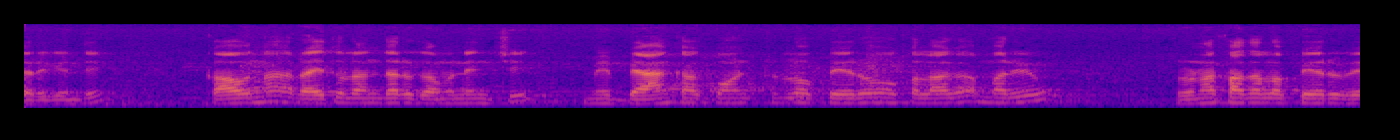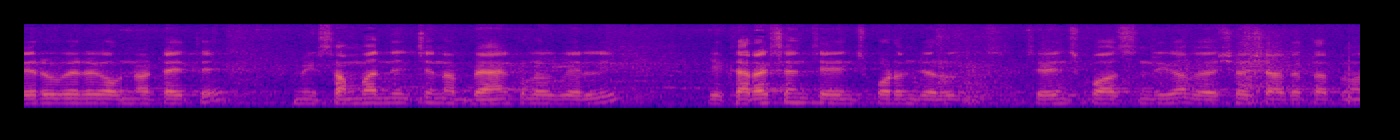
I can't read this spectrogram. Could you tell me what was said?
జరిగింది. కావున రైతులందరూ గమనించి మీ బ్యాంక్ అకౌంట్లో పేరు ఒకలాగా మరియు రుణ ఖాతాలో పేరు వేరు వేరుగా ఉన్నట్టయితే మీకు సంబంధించిన బ్యాంకులోకి వెళ్ళి ఈ కరెక్షన్ చేయించుకోవడం జరుగు చేయించుకోవాల్సిందిగా వ్యవసాయ శాఖ తరఫున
